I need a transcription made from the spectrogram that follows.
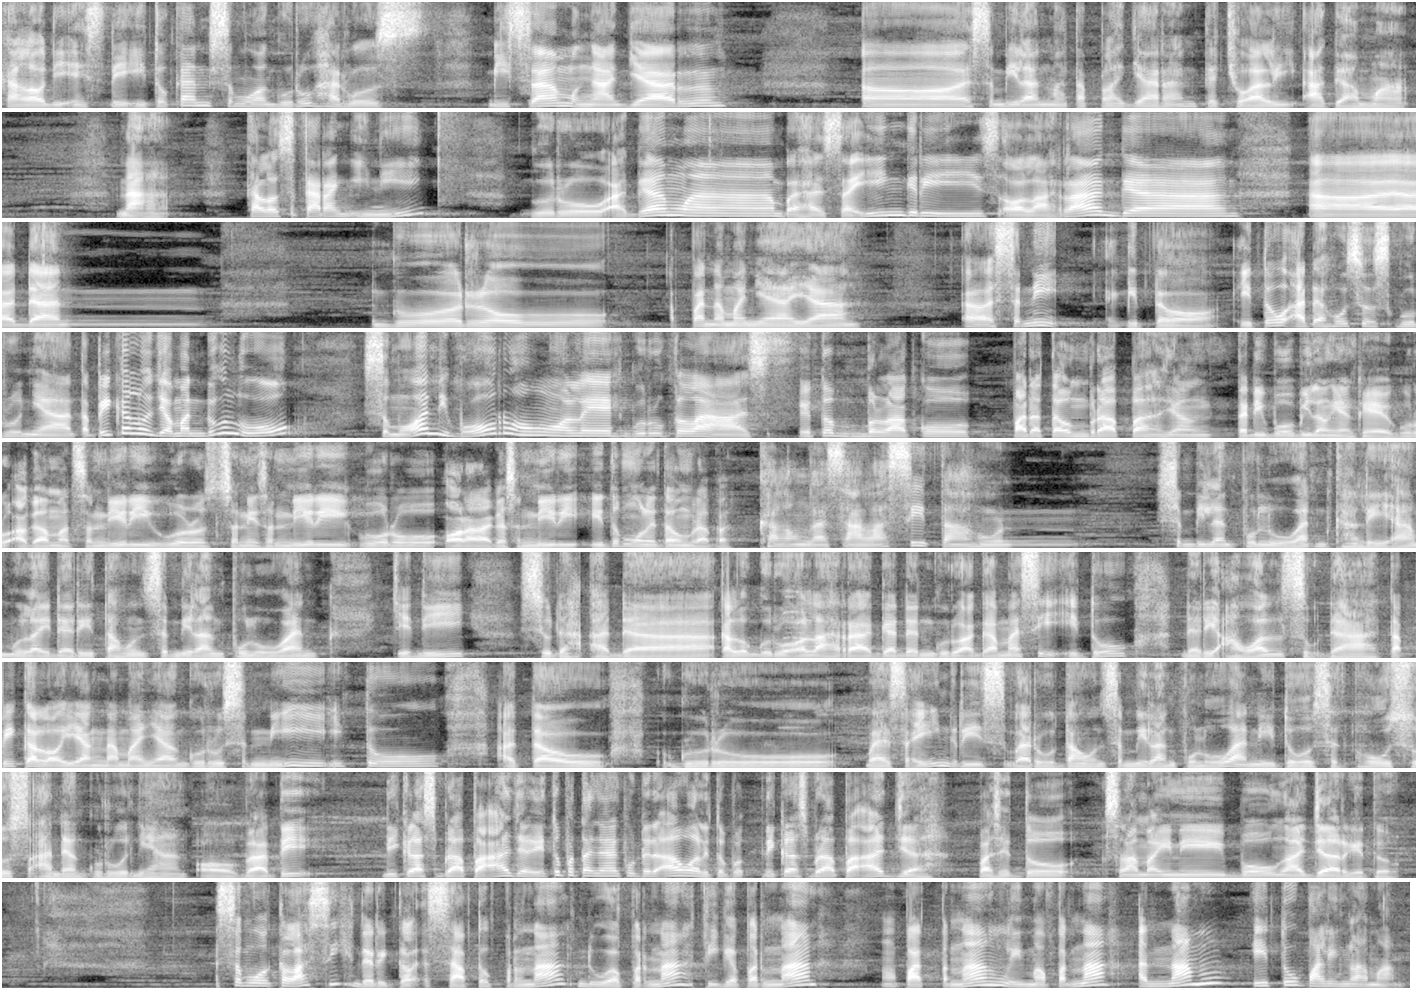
Kalau di SD itu kan semua guru harus bisa mengajar uh, sembilan mata pelajaran kecuali agama. Nah, kalau sekarang ini guru agama, bahasa Inggris, olahraga, uh, dan guru apa namanya ya uh, seni gitu. Itu ada khusus gurunya. Tapi kalau zaman dulu semua diborong oleh guru kelas. Itu berlaku pada tahun berapa yang tadi Bo bilang yang kayak guru agama sendiri, guru seni sendiri, guru olahraga sendiri, itu mulai tahun berapa? Kalau nggak salah sih tahun 90-an kali ya, mulai dari tahun 90-an. Jadi sudah ada kalau guru olahraga dan guru agama sih itu dari awal sudah. Tapi kalau yang namanya guru seni itu atau guru bahasa Inggris baru tahun 90-an itu khusus ada gurunya. Oh, berarti di kelas berapa aja? Itu pertanyaanku dari awal itu di kelas berapa aja pas itu selama ini Bow ngajar gitu semua kelas sih dari kelas satu pernah, dua pernah, tiga pernah, empat pernah, lima pernah, enam itu paling lama.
